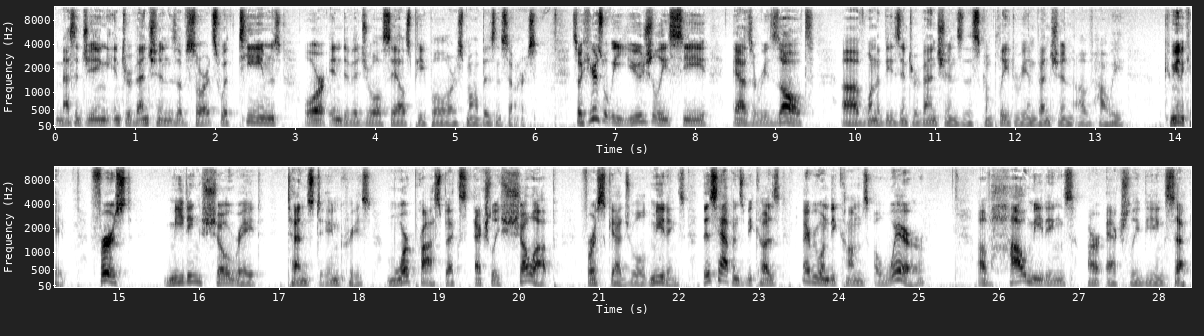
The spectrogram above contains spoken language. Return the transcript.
messaging interventions of sorts with teams or individual salespeople or small business owners. So here's what we usually see as a result of one of these interventions, this complete reinvention of how we communicate. First, meeting show rate tends to increase. More prospects actually show up for scheduled meetings. This happens because everyone becomes aware of how meetings are actually being set.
